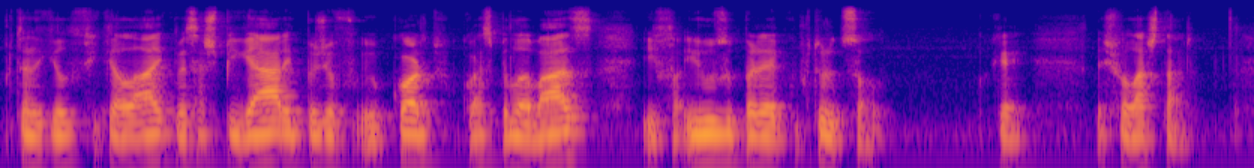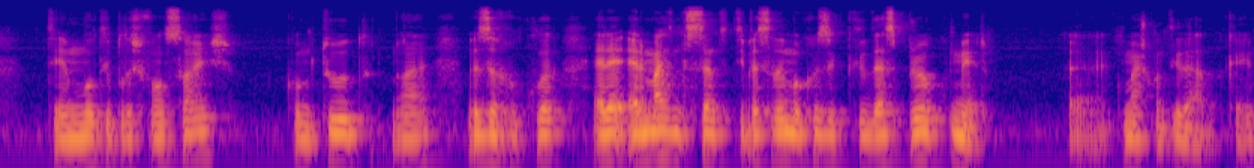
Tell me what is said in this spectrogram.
Portanto, aquilo fica lá e começa a espigar, e depois eu, eu corto quase pela base e, e, uso para cobertura de solo. Ok? Deixa-o lá estar. Tem múltiplas funções, como tudo, não é? Mas a rúcula era, era mais interessante se tivesse ali uma coisa que desse para eu comer, uh, com mais quantidade, ok?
